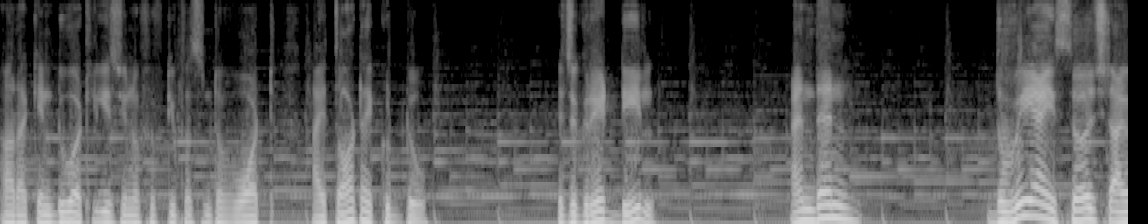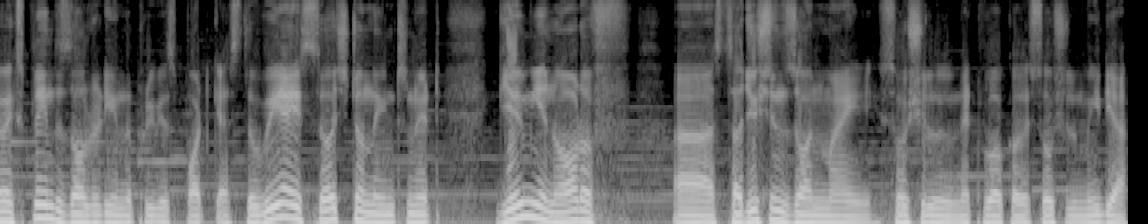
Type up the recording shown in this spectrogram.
or i can do at least you know 50% of what i thought i could do. It's a great deal. And then the way i searched i explained this already in the previous podcast the way i searched on the internet gave me a lot of uh, suggestions on my social network or social media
